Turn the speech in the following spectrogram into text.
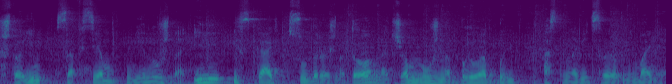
что им совсем не нужно, или искать судорожно то, на чем нужно было бы остановить свое внимание.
